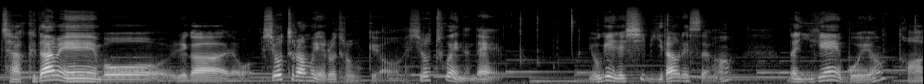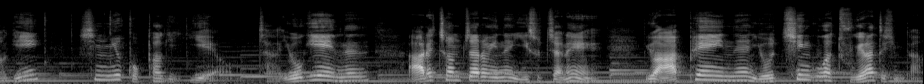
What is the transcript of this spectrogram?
자, 그 다음에 뭐 우리가 CO2를 한번 예로 들어볼게요. CO2가 있는데 요게 이제 12라 그랬어요. 나 이게 뭐예요? 더하기 16 곱하기 2예요. 자, 여기에 있는 아래 첨자로 있는 이 숫자는 요 앞에 있는 요 친구가 두 개란 뜻입니다.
